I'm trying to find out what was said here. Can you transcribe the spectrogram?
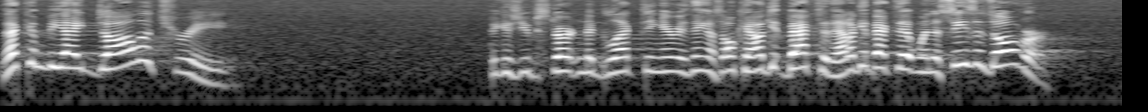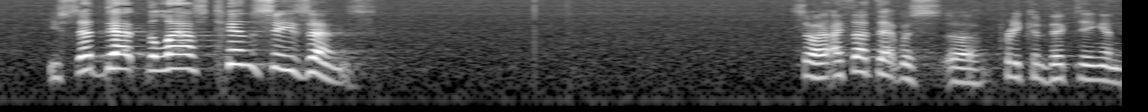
that can be idolatry because you start neglecting everything else. Okay, I'll get back to that. I'll get back to that when the season's over. You said that the last 10 seasons. So I, thought that was uh, pretty convicting, and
